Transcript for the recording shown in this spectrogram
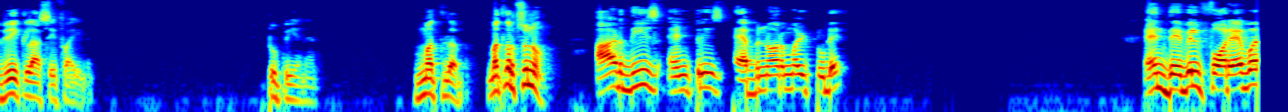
reclassified to PNL. मतलब मतलब सुनो are these entries abnormal today and they will forever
